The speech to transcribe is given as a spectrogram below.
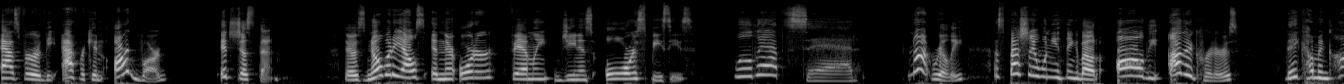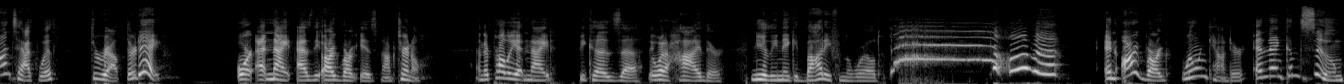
As for the African aardvark, it's just them. There's nobody else in their order, family, genus, or species. Well, that's sad. Not really, especially when you think about all the other critters they come in contact with throughout their day. Or at night, as the aardvark is nocturnal. And they're probably at night because uh, they want to hide their nearly naked body from the world. the horror! An aardvark will encounter and then consume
